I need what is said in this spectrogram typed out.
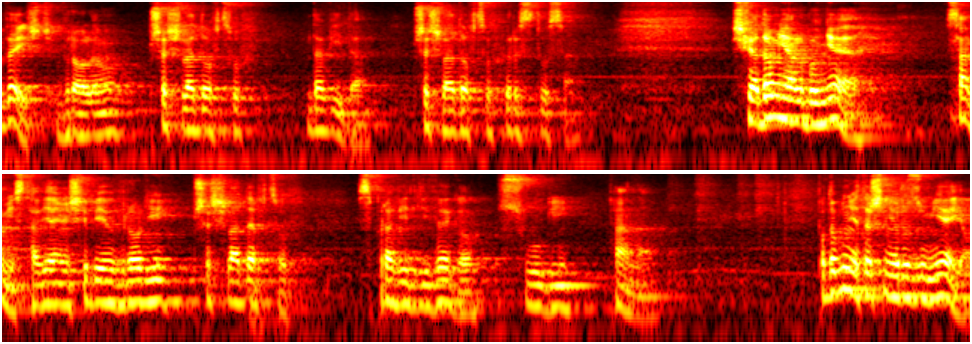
wejść w rolę prześladowców Dawida, prześladowców Chrystusa. Świadomie albo nie, sami stawiają siebie w roli prześladowców, sprawiedliwego sługi Pana. Podobnie też nie rozumieją,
